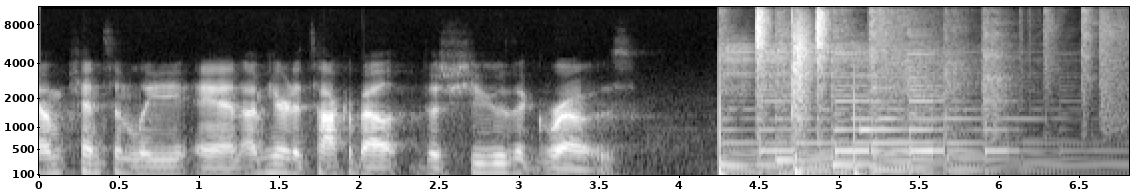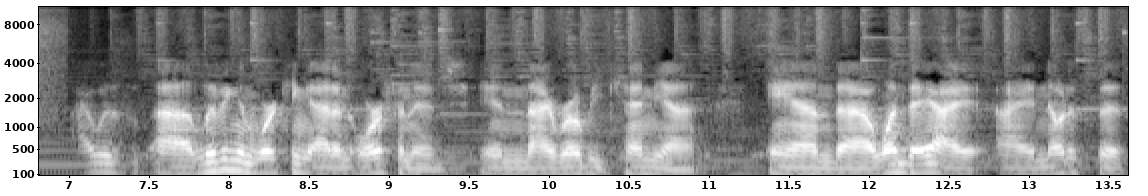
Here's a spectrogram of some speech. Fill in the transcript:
I'm Kenton Lee, and I'm here to talk about the shoe that grows. I was uh, living and working at an orphanage in Nairobi, Kenya, and uh, one day I, I noticed that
